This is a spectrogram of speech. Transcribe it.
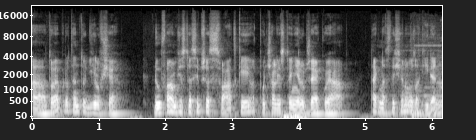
A to je pro tento díl vše. Doufám, že jste si přes svátky odpočali stejně dobře jako já. Tak naslyšenou za týden.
